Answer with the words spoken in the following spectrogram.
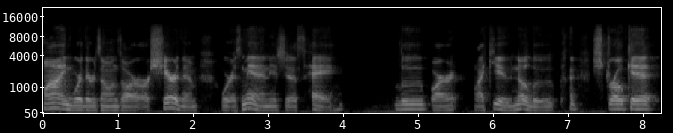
find where their zones are or share them, whereas men it's just hey, lube or like you, no lube, stroke it,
